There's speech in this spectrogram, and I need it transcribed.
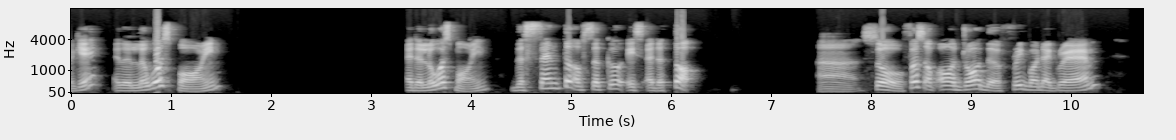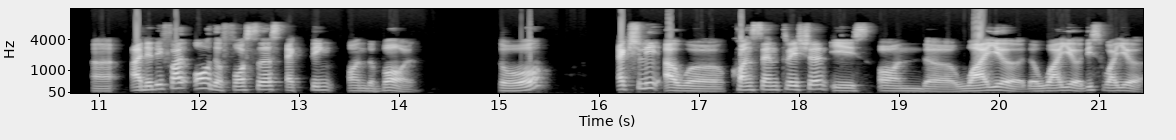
Okay, at the lowest point, at the lowest point, the center of circle is at the top. Uh, so, first of all, draw the free body diagram. Uh, identify all the forces acting on the ball. So, actually our concentration is on the wire, the wire, this wire,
